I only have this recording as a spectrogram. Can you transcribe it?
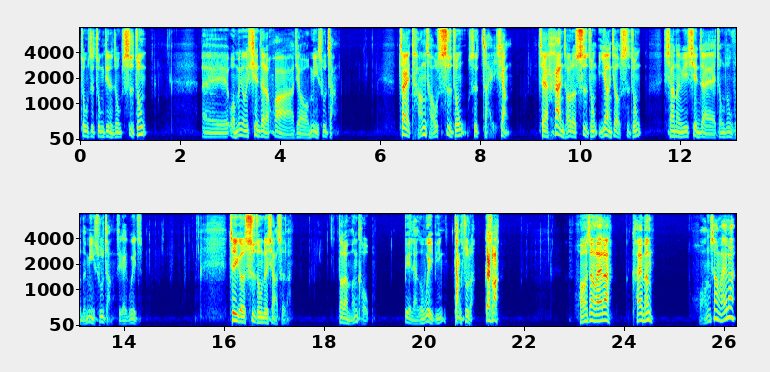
中是中间的中，侍中，呃，我们用现在的话叫秘书长。在唐朝侍中是宰相，在汉朝的侍中一样叫侍中，相当于现在总统府的秘书长这个位置。这个侍中就下车了，到了门口，被两个卫兵挡住了，干什么？皇上来了，开门。皇上来了，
